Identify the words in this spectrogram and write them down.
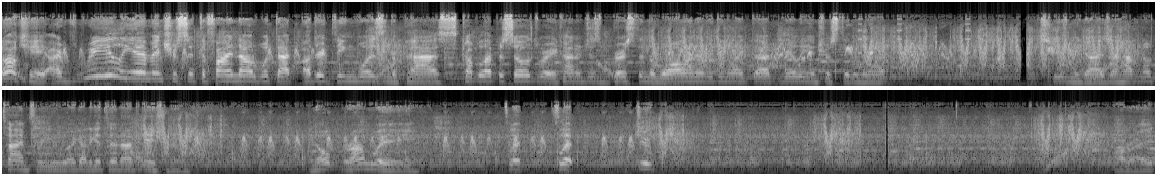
Okay, I really am interested to find out what that other thing was in the past couple episodes where he kind of just burst in the wall and everything like that. Really interested in that. Excuse me, guys. I have no time for you. I gotta get to the navigation. Nope, wrong way. Flip, flip, juke. Alright,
